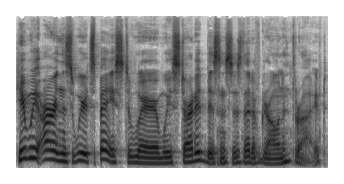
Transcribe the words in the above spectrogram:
here we are in this weird space to where we started businesses that have grown and thrived.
